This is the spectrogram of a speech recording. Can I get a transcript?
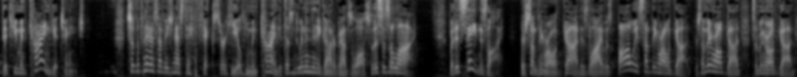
Did humankind get changed? So the plan of salvation has to fix or heal humankind. It doesn't do anything to God or God's law. So this is a lie. But it's Satan's lie. There's something wrong with God. His lie was always something wrong with God. There's something wrong with God, something wrong with God.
